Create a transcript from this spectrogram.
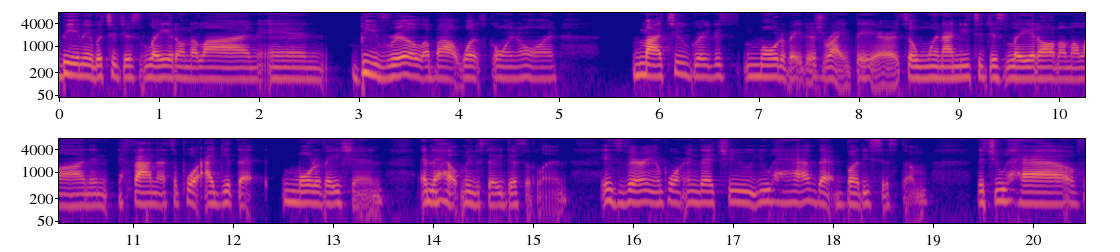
being able to just lay it on the line and be real about what's going on my two greatest motivators right there so when i need to just lay it all on the line and find that support i get that motivation and to help me to stay disciplined. It's very important that you you have that buddy system that you have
